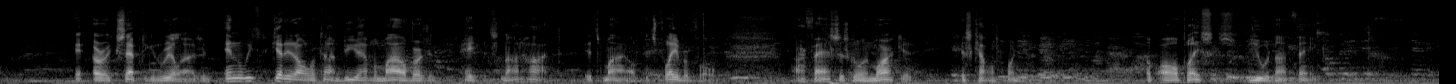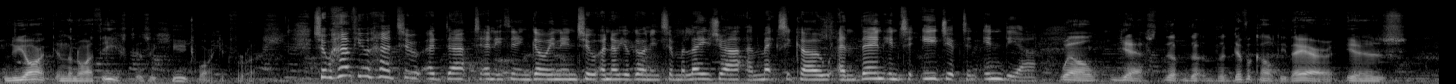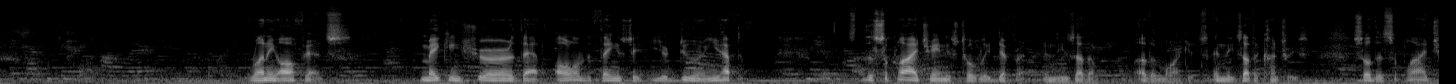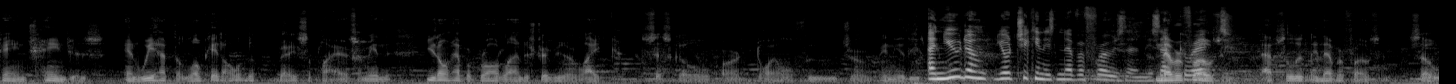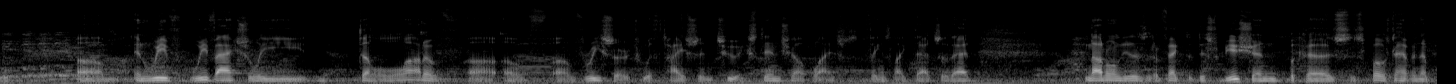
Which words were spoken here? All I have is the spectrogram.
are accepting and realizing, and we get it all the time. Do you have a mild version? Hey, it's not hot. It's mild. It's flavorful. Our fastest growing market is California. Of all places, you would not think. New York in the Northeast is a huge market for us. So, have you had to adapt anything going into? I know you're going into Malaysia and Mexico, and then into Egypt and India. Well, yes, the, the, the difficulty there is running offense, making sure that all of the things that you're doing, you have to. The supply chain is totally different in these other other markets, in these other countries. So the supply chain changes, and we have to locate all of the various suppliers. I mean, you don't have a broadline distributor like Sysco or Doyle Foods or any of these. And you don't. Your chicken is never frozen. Is never that correct? frozen absolutely never frozen so um, and we've we've actually done a lot of, uh, of, of research with Tyson to extend shelf lives things like that so that not only does it affect the distribution because it's supposed to have to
